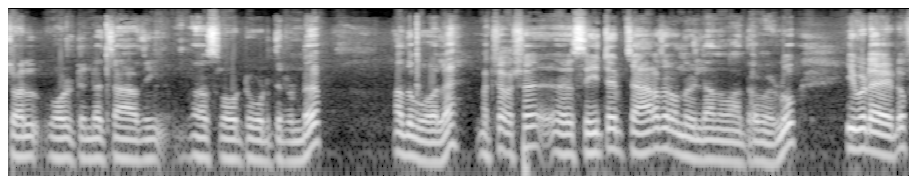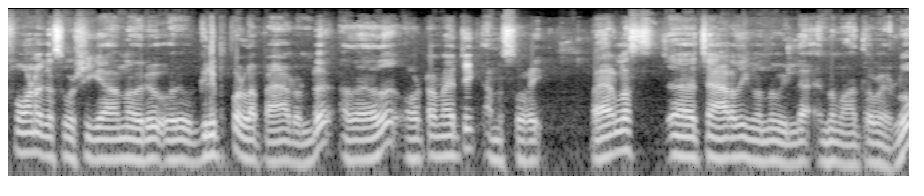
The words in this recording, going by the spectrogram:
ട്വൽവ് വോൾട്ടിന്റെ ചാർജിങ് സ്ലോട്ട് കൊടുത്തിട്ടുണ്ട്. അതുപോലെ പക്ഷേ പക്ഷേ സി ടൈപ്പ് ചാർജർ ഒന്നും ഇല്ലയെന്ന് മാത്രമേ ഉള്ളൂ. ഇവിടെയായിട്ട് ഫോണൊക്കെ സൂക്ഷിക്കാവുന്ന ഒരു ഒരു ഗ്രിപ്പുള്ള പാഡുണ്ട്. അതായത് automatic I'm sorry wireless charging ഒന്നുമില്ല എന്ന് മാത്രമേ ഉള്ളൂ.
